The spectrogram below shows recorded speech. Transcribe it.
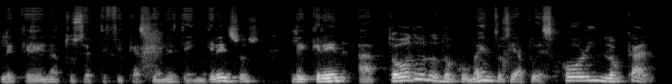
le creen a tus certificaciones de ingresos, le creen a todos los documentos y a tu scoring local,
